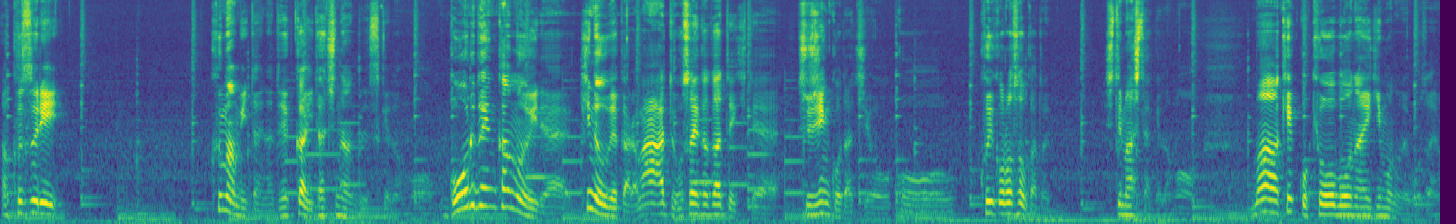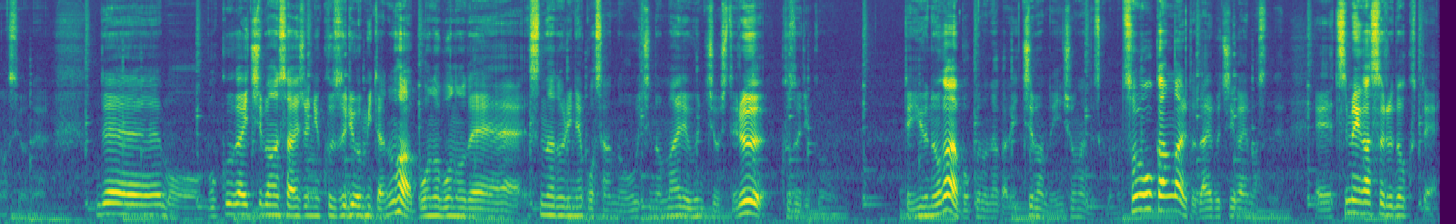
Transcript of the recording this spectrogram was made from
まあクズリクマみたいなでっかいイタチなんですけどもゴールデンカムイで木の上からわーって襲いかかってきて主人公たちをこう食い殺そうかとしてましたけどもまあ結構凶暴な生き物でございますよね。でもう僕が一番最初にクズリを見たのはボノボノで砂取り猫さんのお家の前でうんちをしてるクズリくんっていうのが僕の中で一番の印象なんですけどもそう考えるとだいぶ違いますね、えー爪が鋭くて、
